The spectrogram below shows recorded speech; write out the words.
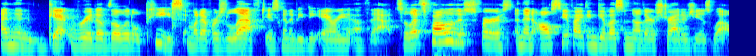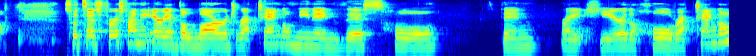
and then get rid of the little piece and whatever's left is going to be the area of that. So let's follow this first and then I'll see if I can give us another strategy as well. So it says first find the area of the large rectangle, meaning this whole thing right here, the whole rectangle.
